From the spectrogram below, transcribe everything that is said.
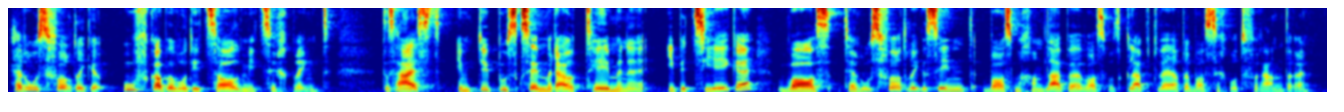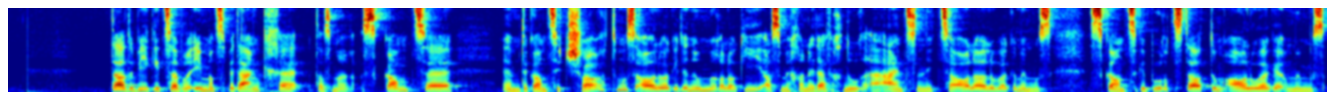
Herausforderungen, Aufgaben, die die Zahl mit sich bringt. Das heißt, im Typus sehen wir auch Themen in Beziehungen, was die Herausforderungen sind, was man leben kann, was gelebt werden was sich verändern will. Dabei gibt es aber immer zu bedenken, dass man das ganze, ähm, den ganzen Chart muss anschauen in der Numerologie. Also man kann nicht einfach nur eine einzelne Zahl anschauen, man muss das ganze Geburtsdatum anschauen und man muss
